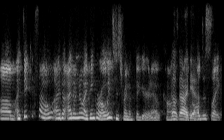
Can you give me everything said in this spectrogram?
Um, I think so. I don't, I don't know. I think we're always just trying to figure it out. Constantly. Oh, God, yeah. all just like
